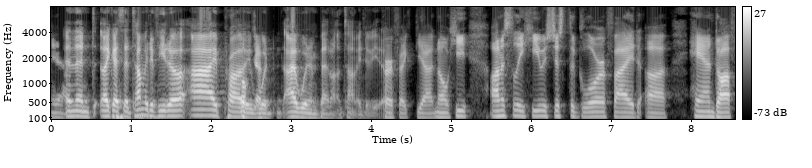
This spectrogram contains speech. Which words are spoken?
Yeah. And then, like I said, Tommy DeVito, I probably okay. would, I wouldn't bet on Tommy DeVito. Perfect. Yeah. No, he honestly, he was just the glorified uh, handoff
